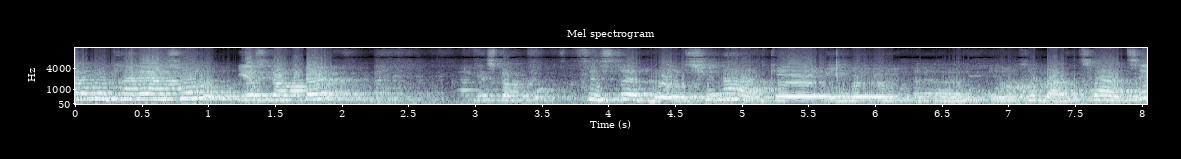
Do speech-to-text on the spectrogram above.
একটু এখানে আসুন yes doctor yes doctor sister বলছি না যে এই যে বাচ্চা আছে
